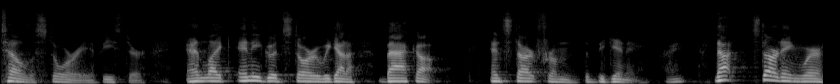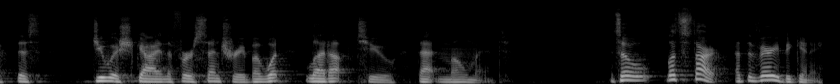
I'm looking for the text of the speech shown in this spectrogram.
tell the story of Easter. And like any good story, we got to back up and start from the beginning? Not starting where this Jewish guy in the first century, but what led up to that moment. And so let's start at the very beginning.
